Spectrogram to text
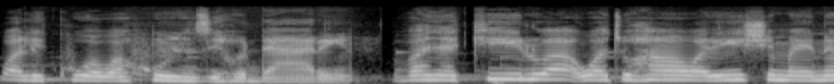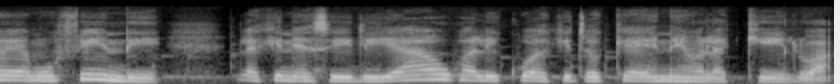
walikuwa wahunzi hodari. Vanyakilwa, watu hawa waliishi maeneo ya Mufindi, lakini asili yao walikuwa wakitokea eneo la Kilwa.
